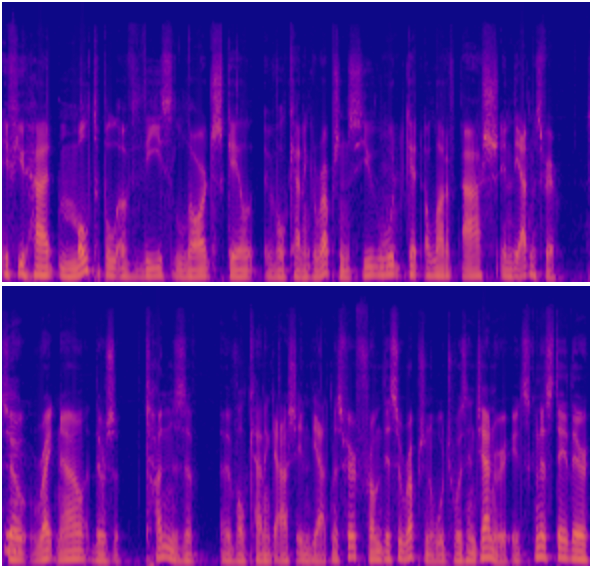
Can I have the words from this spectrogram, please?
if you had multiple of these large scale volcanic eruptions, you would get a lot of ash in the atmosphere. So Yeah. right now there's tons of uh, volcanic ash in the atmosphere from this eruption, which was in January. It's going to stay there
